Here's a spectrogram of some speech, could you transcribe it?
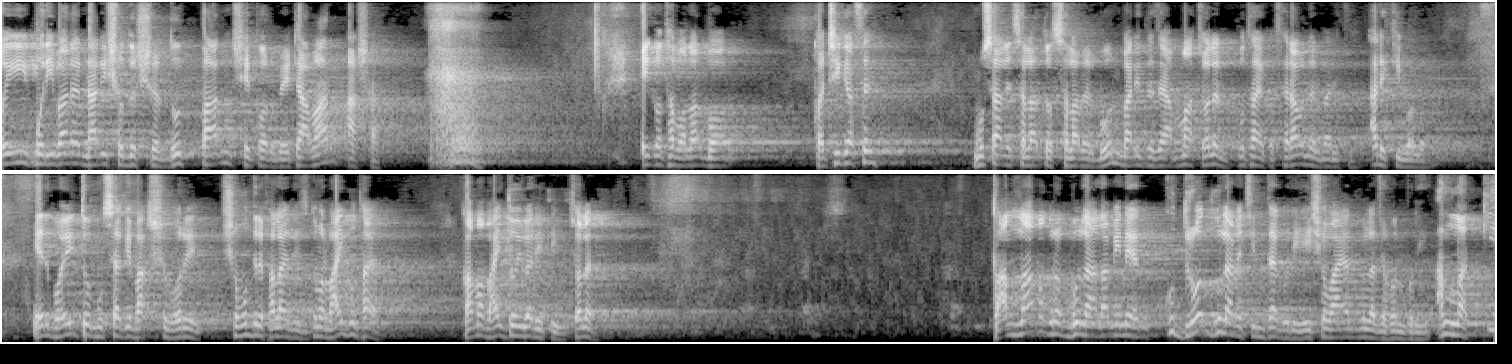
ওই পরিবারের নারী সদস্যের দুধ পান, সে করবে, এটা আমার আশা। এই কথা বলার পর ঠিক আছে। মুসা আলি সাল্লাতামের বোন বাড়িতে যায়, আম্মা, চলেন, কোথায়? ফেরাউনের বাড়িতে। আরে, কি বলো? এর ভয়েই তো মুসাকে বাক্স ভরে সমুদ্রে ফেলাই দিয়েছে, তোমার ভাই কোথায়? কামা ভাই তো ওই বাড়িতেই, চলেন। তো আল্লাহ রব্বুল আলমিনের কুদরতগুলো আমি চিন্তা করি, এইসব আয়াতগুলা যখন করি আল্লাহ কি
